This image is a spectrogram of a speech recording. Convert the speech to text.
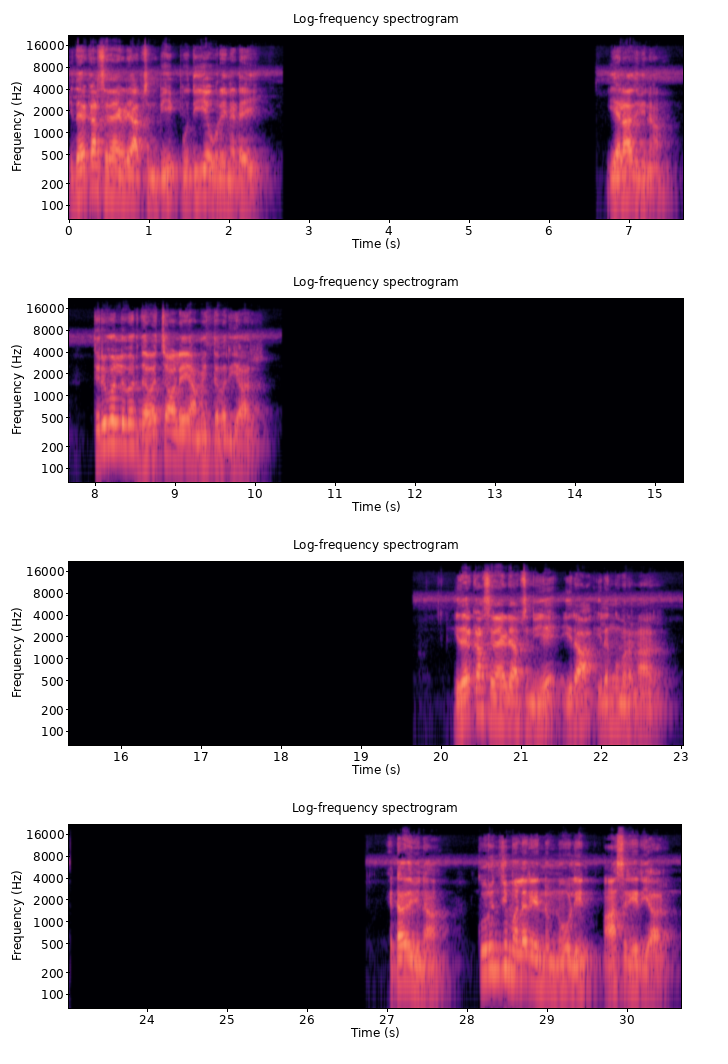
இதற்கான சரியான விடை ஆப்ஷன் பி புதிய உரைநடை. ஏழாவது வினா திருவள்ளுவர் தவச்சாலை அமைத்தவர் யார்? இதற்கான சரியான ஆப்ஷன் ஏ இரா இளங்குமரனார். எட்டாவது வினா குறிஞ்சி மலர் என்னும் நூலின் ஆசிரியர் யார்?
